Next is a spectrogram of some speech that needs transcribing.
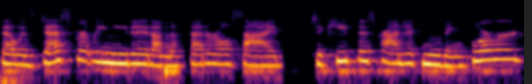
that was desperately needed on the federal side to keep this project moving forward,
